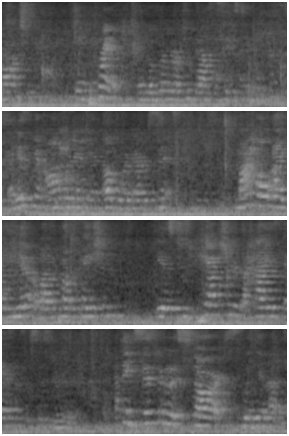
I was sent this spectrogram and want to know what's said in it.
launched in print in November of 2016. And it's been onward and upward ever since. My whole idea about the publication is to capture the highest essence of sisterhood. I think sisterhood starts within us,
